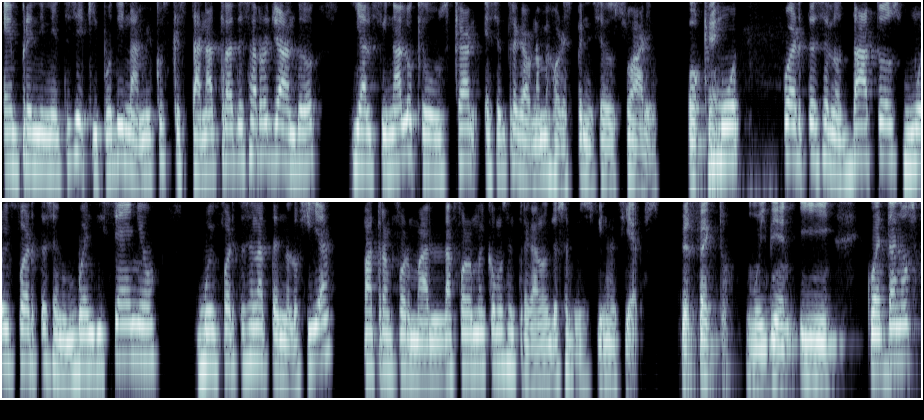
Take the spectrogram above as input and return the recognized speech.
emprendimientos y equipos dinámicos que están atrás desarrollando y al final lo que buscan es entregar una mejor experiencia de usuario. Muy fuertes en los datos, muy fuertes en un buen diseño, muy fuertes en la tecnología para transformar la forma en cómo se entregan los servicios financieros. Perfecto, muy bien. Y cuéntanos,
